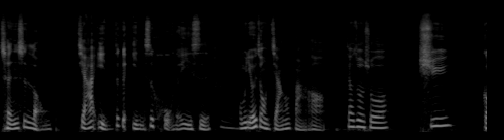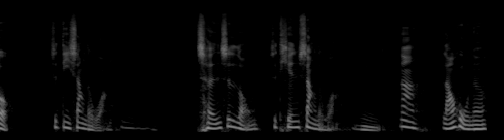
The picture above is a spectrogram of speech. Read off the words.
辰是龙，甲寅这个寅是虎的意思。嗯我们有一种讲法哦，叫做说戌狗是地上的王，嗯辰是龙，是天上的王。嗯，那老虎呢？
